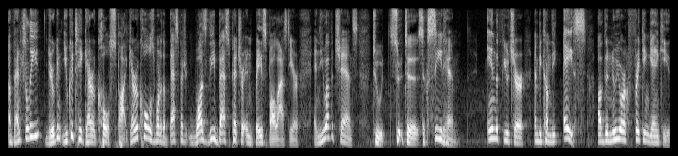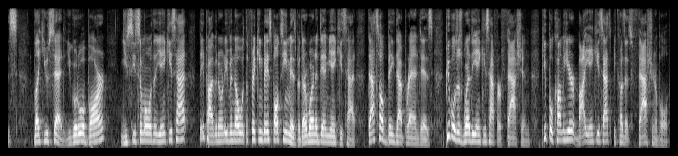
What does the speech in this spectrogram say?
eventually you're to you could take Gerrit Cole's spot. Gerrit Cole is one of the best pitcher, was the best pitcher in baseball last year, and you have a chance to to succeed him in the future and become the ace of the New York freaking Yankees. Like you said, you go to a bar, you see someone with a Yankees hat, they probably don't even know what the freaking baseball team is, but they're wearing a damn Yankees hat. That's how big that brand is. People just wear the Yankees hat for fashion. People come here buy Yankees hats because it's fashionable.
